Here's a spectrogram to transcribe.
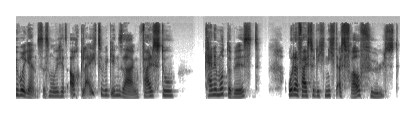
Übrigens, das muss ich jetzt auch gleich zu Beginn sagen, falls du keine Mutter bist oder falls du dich nicht als Frau fühlst,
